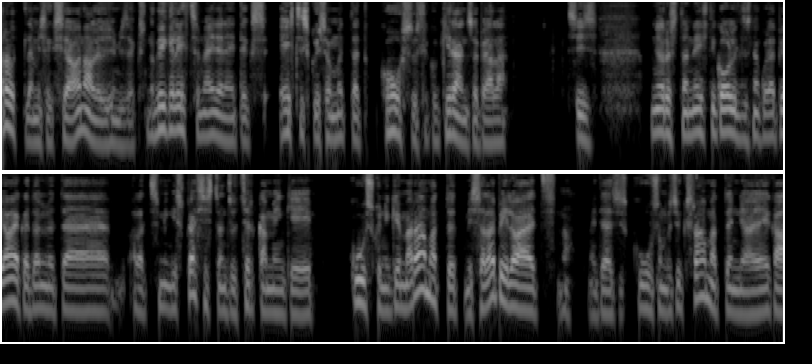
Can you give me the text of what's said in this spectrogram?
arutlemiseks ja analüüsimiseks. no kõige lihtsam näide näiteks Eestis, kui sa mõtled kohustusliku kirjanduse peale, siis minu arust on Eesti koolides nagu läbi aegade olnud äh, alates mingist klassist on sul circa mingi kuus kuni kümme raamatut, mis sa läbi loed, noh, ma ei tea, siis kuus umbes üks raamat on ju ja iga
